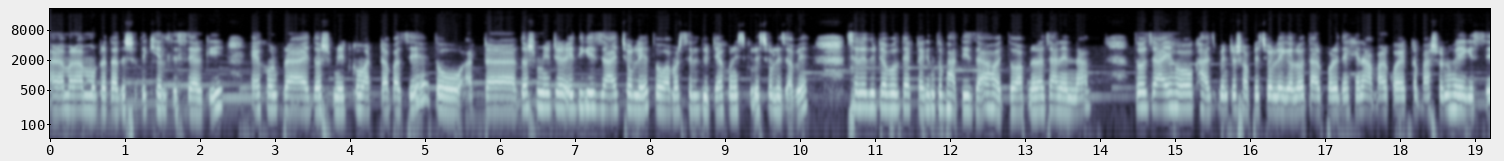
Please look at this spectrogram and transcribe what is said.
আর আমার আম্মুটা তাদের সাথে খেলতেছে আর কি। এখন প্রায় দশ মিনিট কম আটটা বাজে। তো আটটা, দশ মিনিটের এদিকে যায়, চলে। তো আমার ছেলে দুইটা এখন স্কুলে চলে যাবে। ছেলে দুইটা বলতে একটা কিন্তু ভাতিজা, হয়তো আপনারা জানেন না। তো যাই হোক হাজবেন্ডও শপে চলে গেল, তারপরে দেখেন আবার কয়েকটা বাসন হয়ে গেছে।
